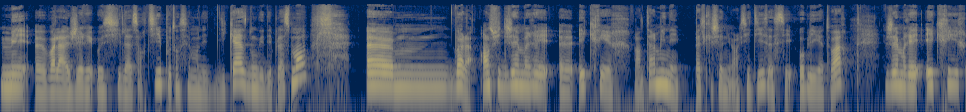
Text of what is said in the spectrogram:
Mais euh, voilà, gérer aussi la sortie, potentiellement des dédicaces, donc des déplacements. Euh, voilà, ensuite j'aimerais euh, écrire, enfin terminer Patricia New York City, ça c'est obligatoire. J'aimerais écrire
